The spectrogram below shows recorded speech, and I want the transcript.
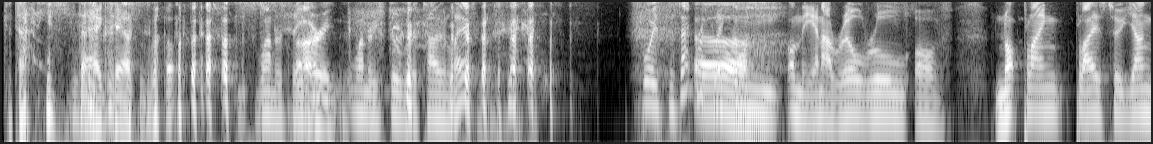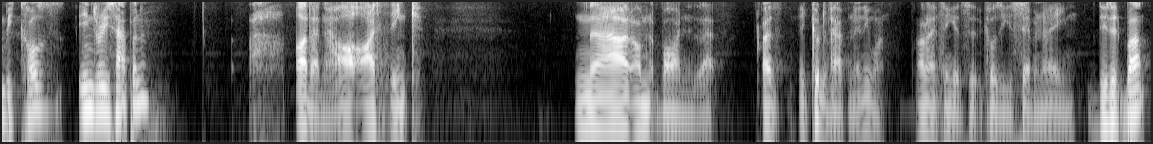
Katani's Stag's house as well. Just wonder it's Sorry. even, wonder he's still got a toe left. Boys, does that reflect on, on the NRL rule of not playing players too young because injuries happen? I don't know. I, I think. No, I'm not buying into that. I, it could have happened to anyone. I don't think it's because he's 17. Did it, but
